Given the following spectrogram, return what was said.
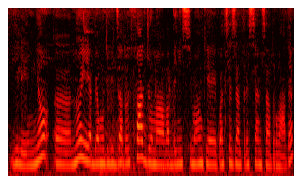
di legno, eh, noi abbiamo utilizzato il faggio ma va benissimo anche qualsiasi altra essenza trovate.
